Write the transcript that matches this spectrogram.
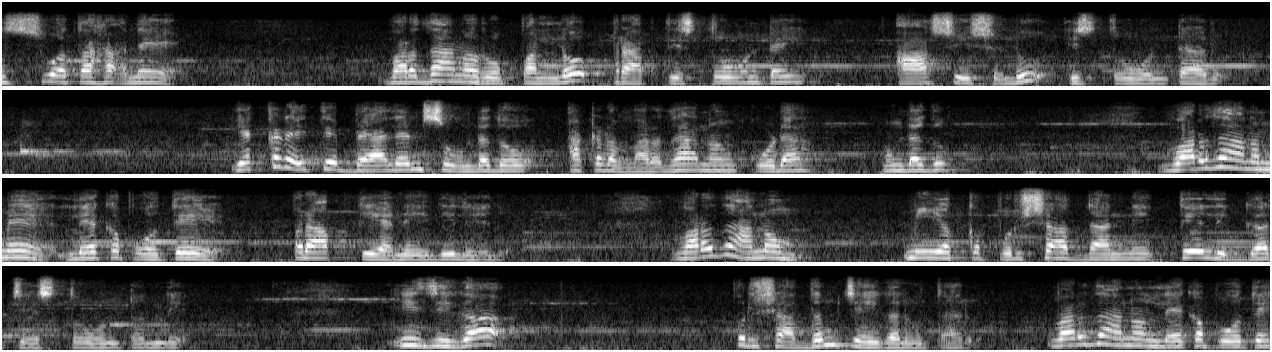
స్వతహానే వరదాన రూపంలో ప్రాప్తిస్తూ ఉంటాయి ఆశీస్సులు ఇస్తూ ఉంటారు. ఎక్కడైతే బ్యాలెన్స్ ఉండదో అక్కడ వరదానం కూడా ఉండదు. వరదానమే లేకపోతే ప్రాప్తి అనేది లేదు. వరదానం మీ యొక్క పురుషార్థాన్ని తేలిగ్గా చేస్తూ ఉంటుంది. ఈజీగా పురుషార్థం చేయగలుగుతారు. వరదానం లేకపోతే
